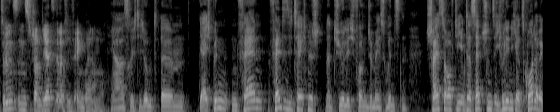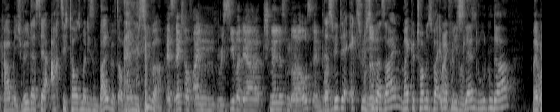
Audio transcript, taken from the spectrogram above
zumindest stand jetzt relativ eng beieinander. Ja, ist richtig. Und ähm, ja, ich bin ein Fan, Fantasy-technisch natürlich von Jameis Winston. Scheiß doch auf die Interceptions. Ich will ihn nicht als Quarterback haben. Ich will, dass er 80.000 Mal diesen Ball wirft auf meinen Receiver. Er ist recht auf einen Receiver, der schnell ist und geradeaus rennen kann. Das wird der Ex-Receiver sein. Michael Thomas war immer Michael für die. Slant-Routen da. Michael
